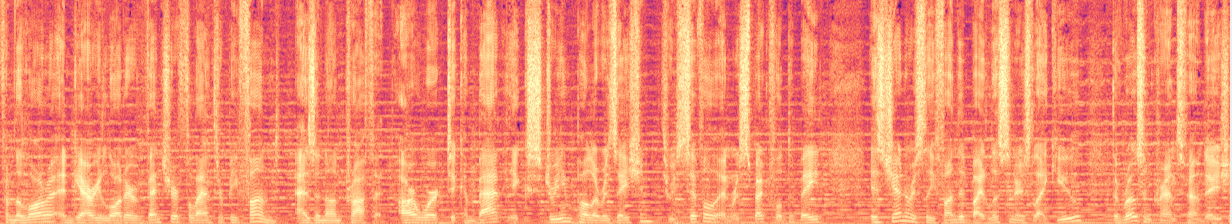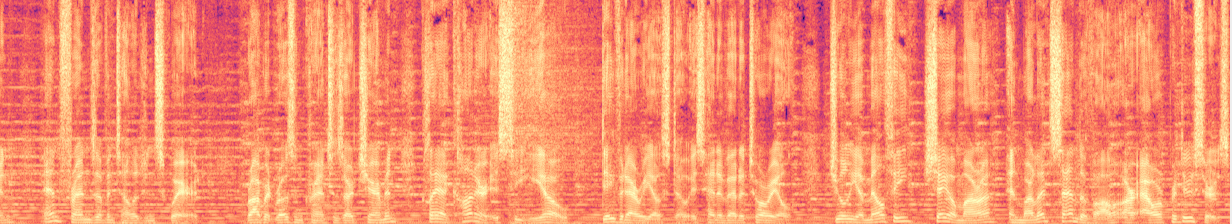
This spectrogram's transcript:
from the Laura and Gary Lauder Venture Philanthropy Fund. As a nonprofit, our work to combat extreme polarization through civil and respectful debate is generously funded by listeners like you, the Rosenkranz Foundation, and friends of Intelligence Squared. Robert Rosenkranz is our chairman, Clea Conner is CEO, David Ariosto is head of editorial, Julia Melfi, Shea O'Mara, and Marlette Sandoval are our producers.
